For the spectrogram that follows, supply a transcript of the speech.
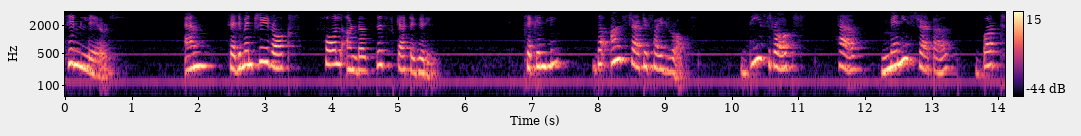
thin layers and sedimentary rocks fall under this category. Secondly, the unstratified rocks. These rocks have many stratas but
